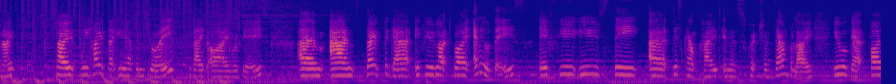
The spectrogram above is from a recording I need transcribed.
no. So we hope that you have enjoyed today's eye reviews. Um, and don't forget, if you'd like to buy any of these, if you use the uh, discount code in the description down below, you will get 5%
